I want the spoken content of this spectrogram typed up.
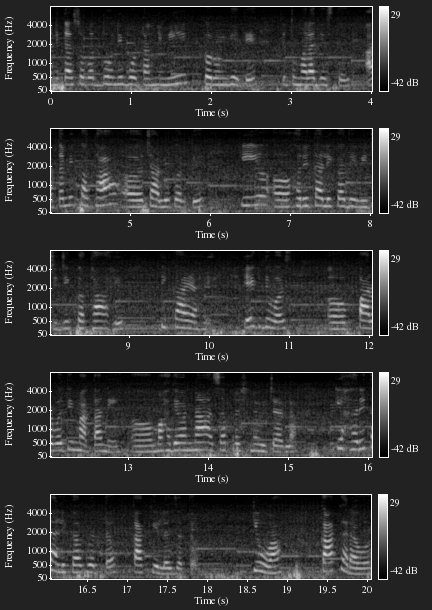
आणि त्यासोबत दोन्ही बोटांनी मी करून घेते ते तुम्हाला दिसते आता मी कथा चालू करते की हरितालिका देवीची जी कथा आहे ती काय आहे? एक दिवस पार्वती माताने महादेवांना असा प्रश्न विचारला की हरितालिका व्रत का केलं जातं? किंवा का करावं?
